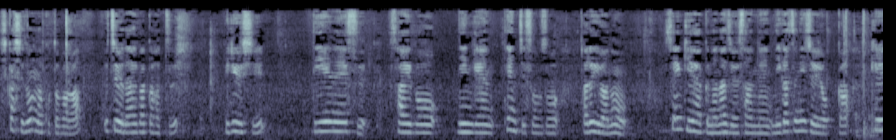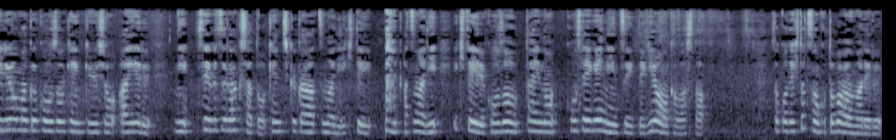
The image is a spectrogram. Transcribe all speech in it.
しかしどんな言葉が？宇宙大爆発？微粒子？DNS 細胞？人間？天地創造？あるいは脳1973年2月24日軽量膜構造研究所 IL に生物学者と建築家が集まり生きて 集まり生きている構造体の構成原理について議論を交わした。そこで一つの言葉が生まれる。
